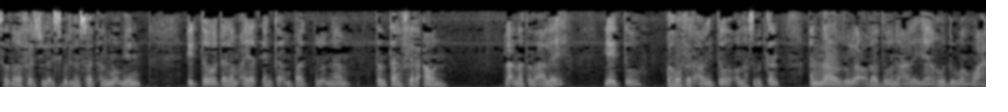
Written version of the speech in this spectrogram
Surat Ghafir juga disebut dengan surat Al-Mu'min. Itu dalam ayat yang ke-46 tentang Fir'aun. Laknatullah alaih. Yaitu bahwa Fir'aun itu Allah sebutkan an-naru ya'raduna 'alayya ghuduwan wa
